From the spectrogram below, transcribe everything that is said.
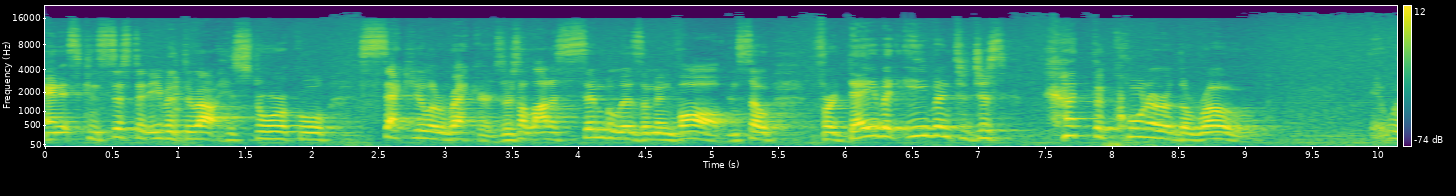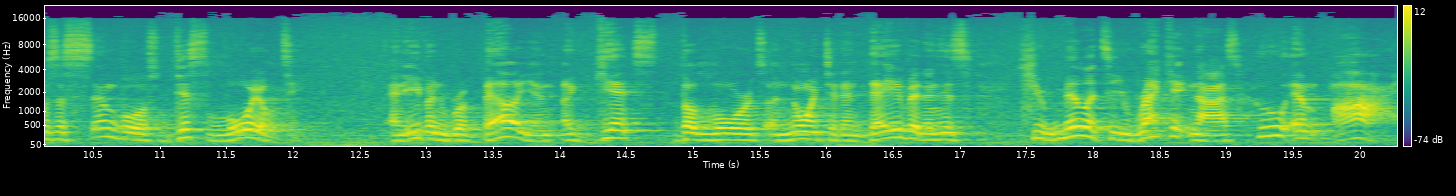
and it's consistent even throughout historical secular records. There's a lot of symbolism involved. And so for David, even to just cut the corner of the robe, it was a symbol of disloyalty and even rebellion against the Lord's anointed. And David, in his humility, recognized who am I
